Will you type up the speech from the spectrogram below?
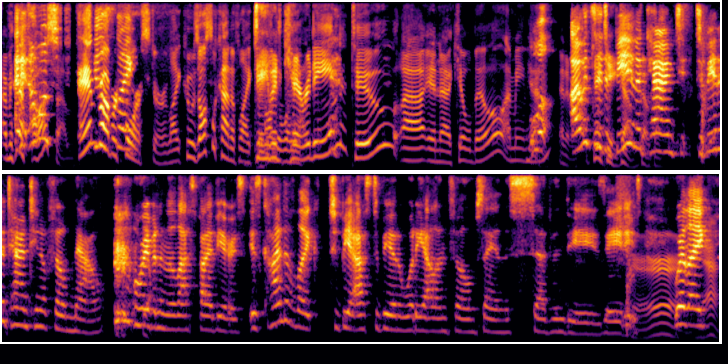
I mean that's almost awesome. And Robert like- Forster, like who was also kind of like David the way. Carradine too uh, in uh, Kill Bill. I mean, yeah. Well, Anyway, I would say to be go, in a go, go. Tarantino to be in a Tarantino film now, or even in the last five years, is kind of like to be asked to be in a Woody Allen film, say in the seventies, eighties. Sure, Where, like, yeah.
